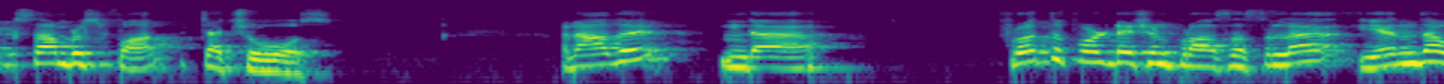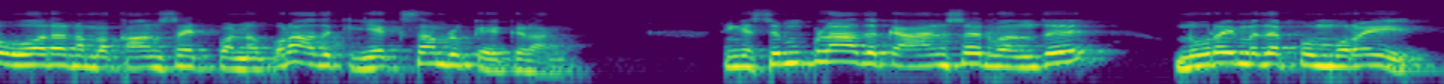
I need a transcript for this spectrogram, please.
examples for such ores அதாவது இந்த ஃப்ரத் ஃபோல்டேஷன் ப்ராசஸில் எந்த ஓரை நம்ம கான்சன்ட்ரேட் பண்ண போகிறோம் அதுக்கு எக்ஸாம்பிள் கேட்குறாங்க நீங்கள் சிம்பிளாக அதுக்கு ஆன்சர் வந்து நுரை மிதப்பு முறை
